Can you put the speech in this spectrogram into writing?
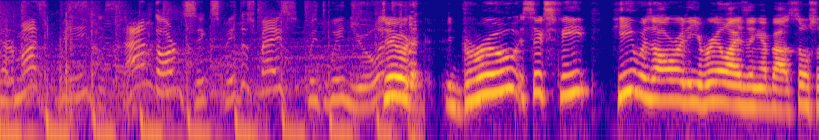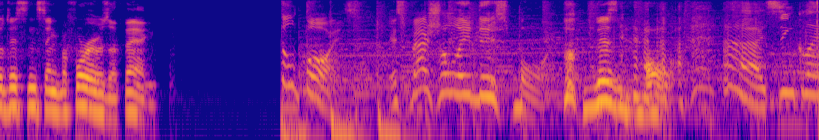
There must be the standard six feet of space between you and Dude, Gru six feet. He was already realizing about social distancing before it was a thing. Little boys, especially this boy. this boy. Ah, cinco e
